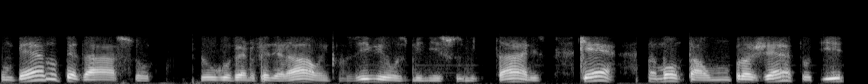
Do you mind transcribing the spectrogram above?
um belo pedaço do governo federal, inclusive os ministros militares, quer montar um projeto de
